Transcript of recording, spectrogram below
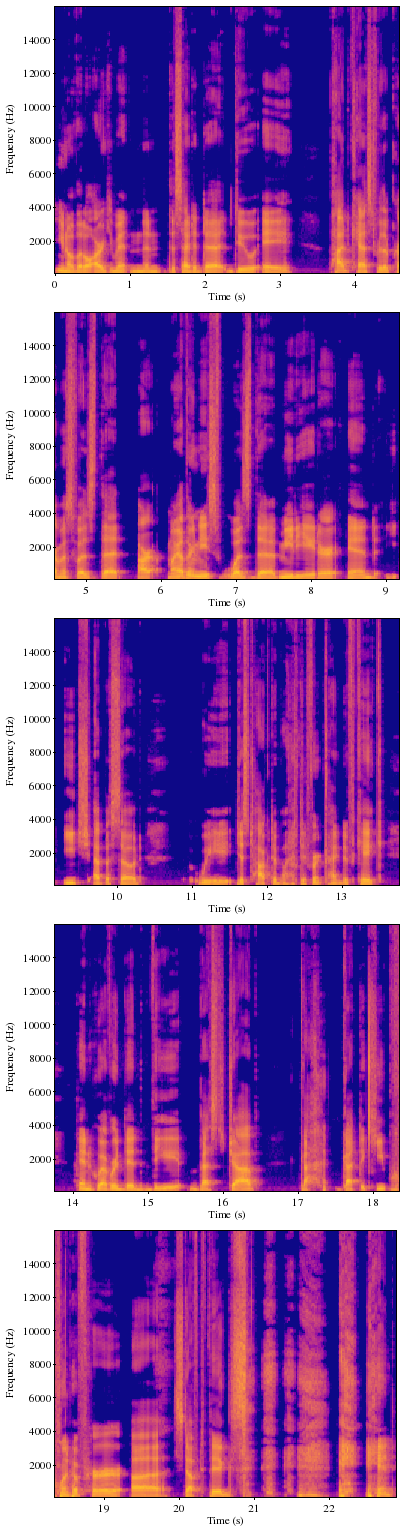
you know little argument and then decided to do a podcast where the premise was that our my other niece was the mediator and each episode we just talked about a different kind of cake and whoever did the best job got got to keep one of her uh stuffed pigs and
